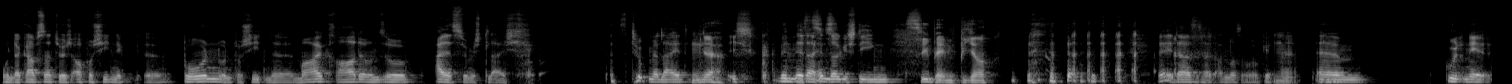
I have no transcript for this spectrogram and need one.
Und da gab es natürlich auch verschiedene äh, Bohnen und verschiedene Mahlgrade und so. Alles für mich gleich. Es tut mir leid. Ja. Ich bin nicht dahinter gestiegen. Ist wie beim Bier. nee, da ist es halt anders, aber okay. Nee. Ähm, gut, nee,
